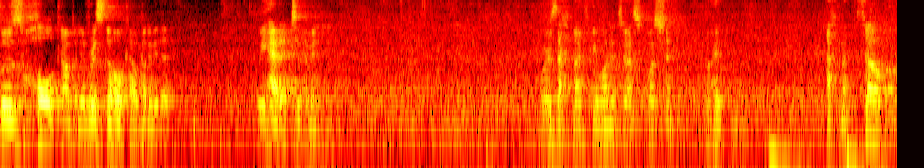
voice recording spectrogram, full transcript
lose whole company, risk the whole company with it. We had it, I mean. Where's Ahmed? He wanted to ask a question. Go ahead. Ahmed. So,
